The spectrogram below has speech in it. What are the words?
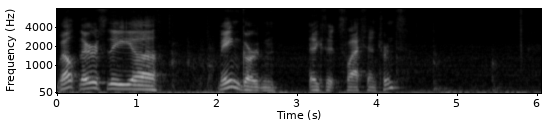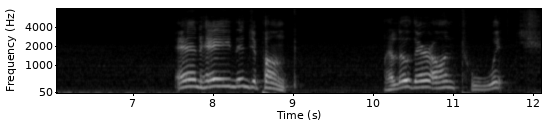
Well, there's the uh, main garden exit slash entrance. And hey, Ninja Punk. Hello there on Twitch.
